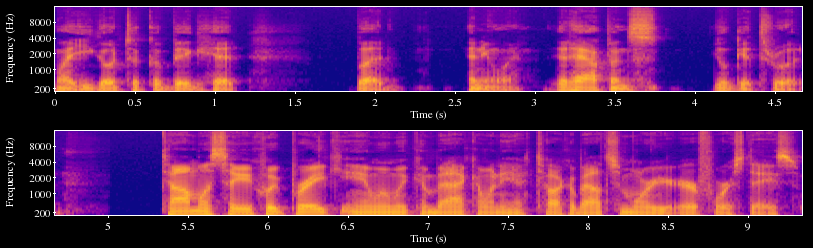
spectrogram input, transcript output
My ego took a big hit, but anyway, it happens. You'll get through it. Tom, let's take a quick break. And when we come back, I want to talk about some more of your Air Force days.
